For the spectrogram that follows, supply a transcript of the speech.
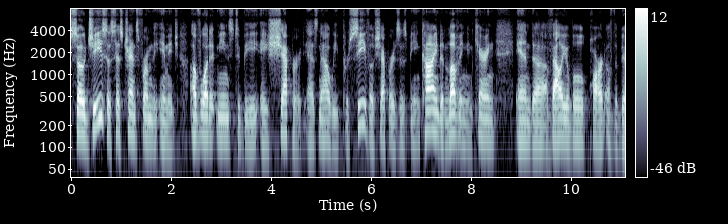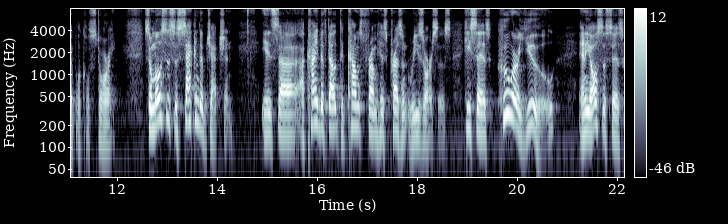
so Jesus has transformed the image of what it means to be a shepherd, as now we perceive of shepherds as being kind and loving and caring and uh, a valuable part of the biblical story. So Moses' second objection is uh, a kind of doubt that comes from his present resources. He says, Who are you? And he also says,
